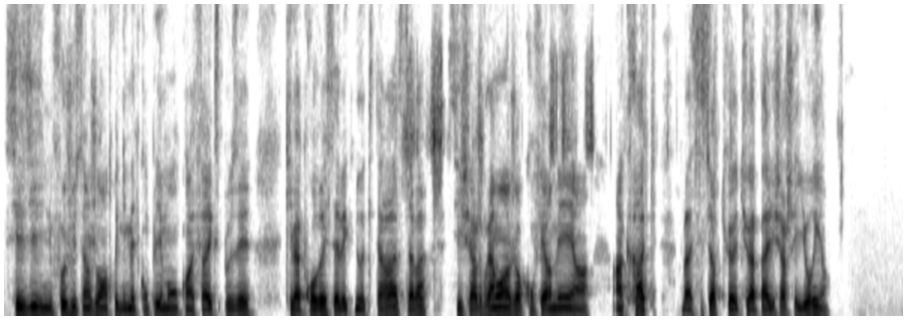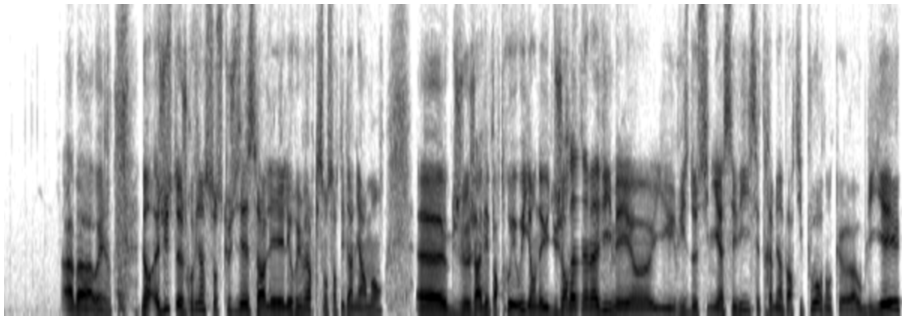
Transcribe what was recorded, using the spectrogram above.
S'il dit, il nous faut juste un joueur, entre guillemets, de complément qu'on va faire exploser, qui va progresser avec nous, etc., ça va. S'il cherche vraiment un joueur confirmé, un, un crack, bah, c'est sûr que tu vas pas aller chercher Yori. Hein. Ah bah ouais. Hein. Non, juste, je reviens sur ce que je disais, sur les, les rumeurs qui sont sorties dernièrement, euh, que je j'arrivais pas à retrouver. Oui, on a eu du Jordan à ma vie, mais euh, il risque de signer à Séville, c'est très bien parti pour, donc euh, à oublier.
